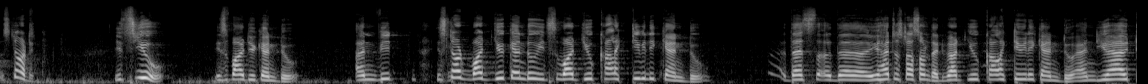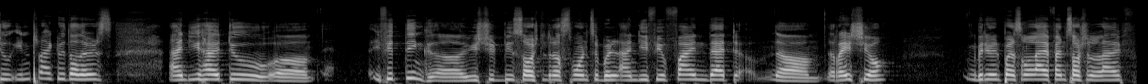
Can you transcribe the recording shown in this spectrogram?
it's not it it's you it's what you can do. And we it's not what you can do it's what you collectively can do. That's the you have to stress on that what you collectively can do. And you have to interact with others and you have to uh, if you think uh, you should be socially responsible and if you find that um, ratio between personal life and social life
